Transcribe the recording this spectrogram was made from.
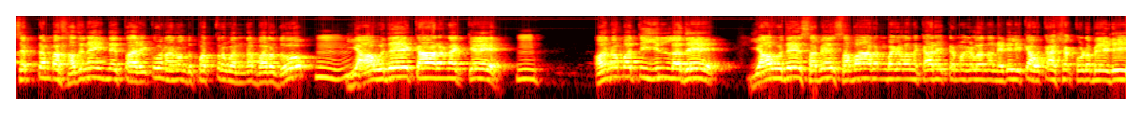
ಸೆಪ್ಟೆಂಬರ್ ಹದಿನೈದನೇ ತಾರೀಕು ನಾನೊಂದು ಪತ್ರವನ್ನ ಬರೆದು ಯಾವುದೇ ಕಾರಣಕ್ಕೆ ಅನುಮತಿ ಇಲ್ಲದೆ ಯಾವುದೇ ಸಭೆ ಸಮಾರಂಭಗಳನ್ನ ಕಾರ್ಯಕ್ರಮಗಳನ್ನ ನಡೀಲಿಕ್ಕೆ ಅವಕಾಶ ಕೊಡಬೇಡಿ.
